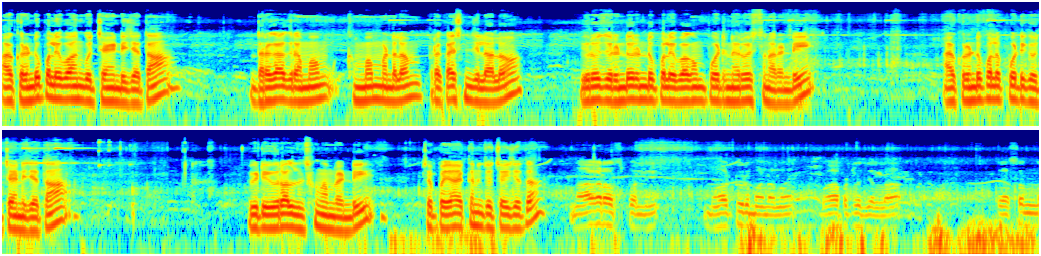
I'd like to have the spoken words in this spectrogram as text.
ఆ యొక్క రెండు పళ్ళ విభాగానికి వచ్చాయండి జత. దర్గా గ్రామం ఖమ్మం మండలం ప్రకాశం జిల్లాలో ఈరోజు రెండు రెండు పళ్ళ విభాగం పోటీ నిర్వహిస్తున్నారండి. ఆ యొక్క రెండు పళ్ళ పోటీకి వచ్చాయండి జత. వీటి వివరాలు తెలుసుకుందాం రండి. చెప్పయ్యా ఎక్కడి నుంచి వచ్చాయి జత? నాగరాజుపల్లి మాటూరు మండలం బాపట్ల జిల్లా ప్రసన్న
